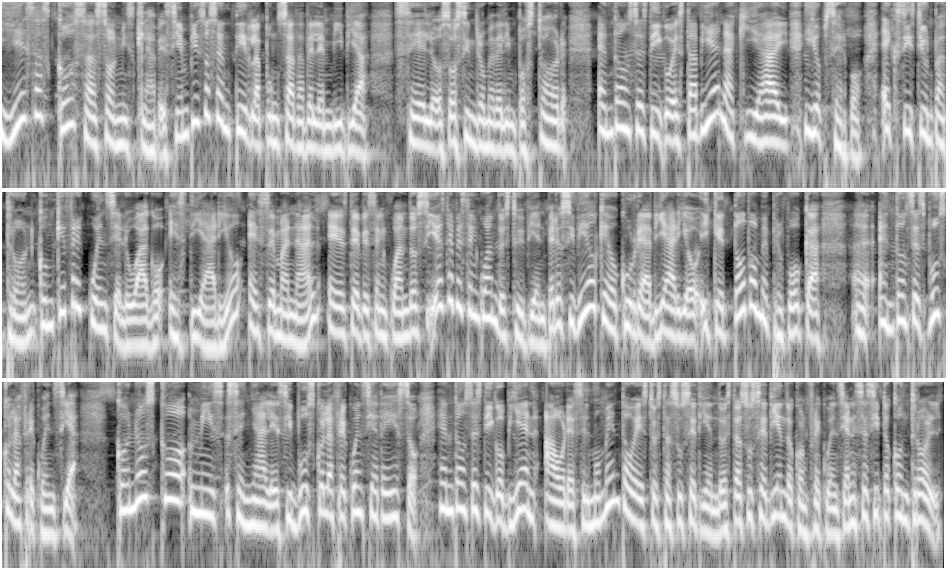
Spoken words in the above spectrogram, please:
Y esas cosas son mis claves y empiezo a sentir la punzada de la envidia, celos o síndrome del impostor. Entonces digo, está bien, aquí hay, y observo, existe un patrón, ¿con qué frecuencia lo hago? ¿Es diario? ¿Es semanal? ¿Es de vez en cuando? Si es de vez en cuando estoy bien, pero si veo que ocurre a diario y que todo me provoca, eh, entonces busco la frecuencia. Conozco mis señales y busco la frecuencia de eso. Entonces digo, bien, ahora es el momento, esto está sucediendo, está sucediendo con frecuencia, necesito control,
